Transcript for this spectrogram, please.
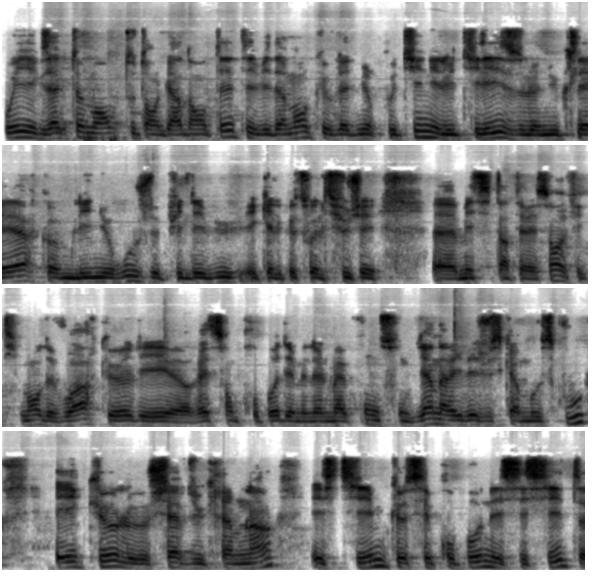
Oui, exactement. Tout en gardant en tête, évidemment, que Vladimir Poutine, il utilise le nucléaire comme ligne rouge depuis le début, et quel que soit le sujet. Euh, mais c'est intéressant, effectivement, de voir que les euh, récents propos d'Emmanuel Macron sont bien arrivés jusqu'à Moscou, et que le chef du Kremlin estime que ces propos nécessitent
